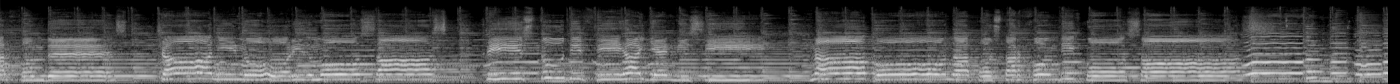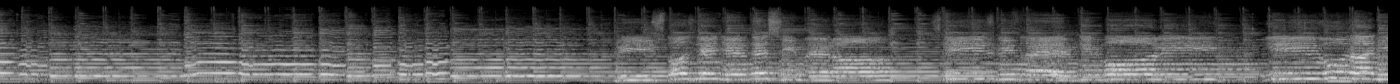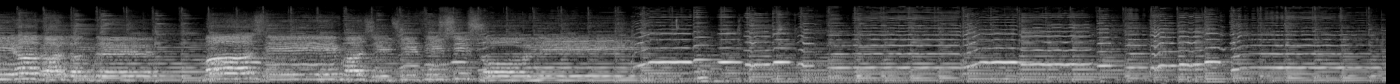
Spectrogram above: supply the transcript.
άρχοντες κι αν είναι ο ρυθμός σας Χριστού τη Θεία Γέννηση να πω, να πω στα αρχοντικό σας. Χριστός γεννιέται σήμερα μαζί, μαζί ψηφίσεις όλοι.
